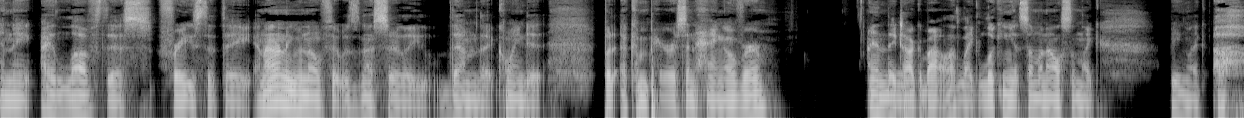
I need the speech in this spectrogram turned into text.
and they, I love this phrase that they, and I don't even know if it was necessarily them that coined it, but a comparison hangover. And they talk about like looking at someone else and like being like, oh,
